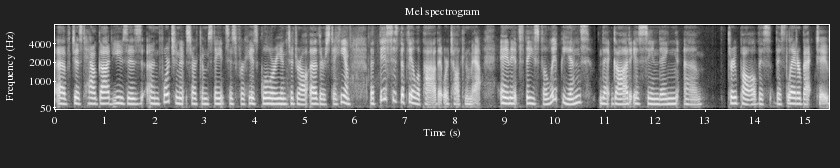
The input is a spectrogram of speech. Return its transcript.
of just how God uses unfortunate circumstances for His glory and to draw others to Him. But this is the Philippi that we're talking about, and it's these Philippians that God is sending um, through Paul this this letter back to.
